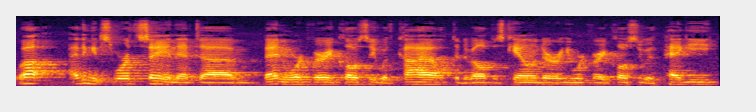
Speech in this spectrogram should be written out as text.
Well, I think it's worth saying that uh, Ben worked very closely with Kyle to develop his calendar. He worked very closely with Peggy.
